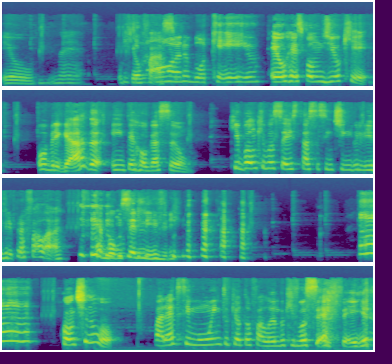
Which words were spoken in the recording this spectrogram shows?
eu, né, o que eu faço? bloqueio. Eu respondi o quê? Obrigada? Interrogação. Que bom que você está se sentindo livre para falar. É bom ser livre. Continuou. Parece muito que eu tô falando que você é feia.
